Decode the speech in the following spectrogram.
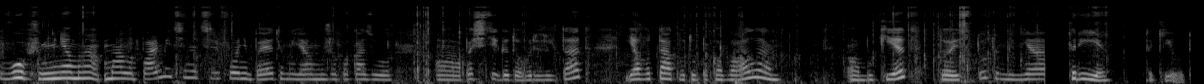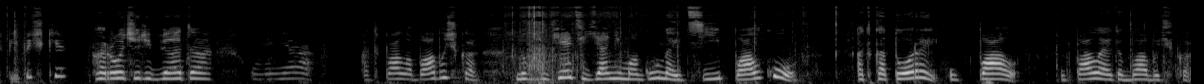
В общем, у меня ма- мало памяти на телефоне, поэтому я вам уже показываю а, почти готовый результат. Я вот так вот упаковала а, букет. То есть тут у меня три такие вот пипочки. Короче, ребята, у меня отпала бабочка, но в букете я не могу найти палку, от которой упал, упала эта бабочка.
